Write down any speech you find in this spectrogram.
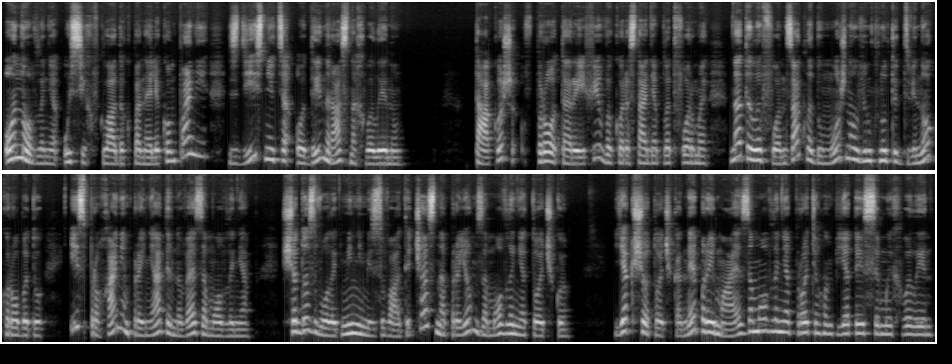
Оновлення усіх вкладок панелі компанії здійснюється один раз на хвилину. Також в про-тарифі використання платформи на телефон закладу можна увімкнути дзвінок роботу із проханням прийняти нове замовлення, що дозволить мінімізувати час на прийом замовлення точкою. Якщо точка не приймає замовлення протягом 5-7 хвилин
